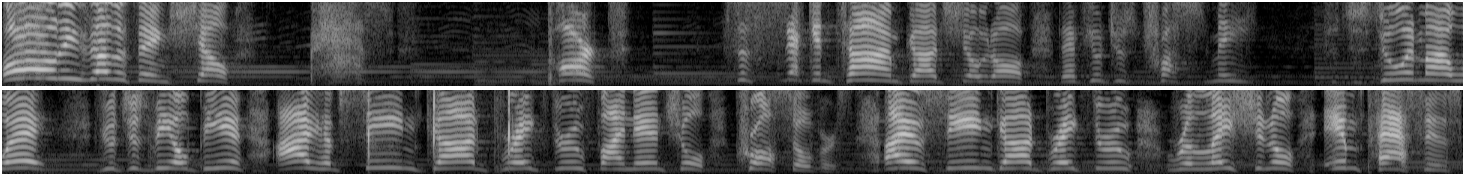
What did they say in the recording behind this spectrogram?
All these other things shall pass. Part. It's the second time God showed off that if you'll just trust me, if you'll just do it my way, if you'll just be obedient, I have seen God break through financial crossovers. I have seen God break through relational impasses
